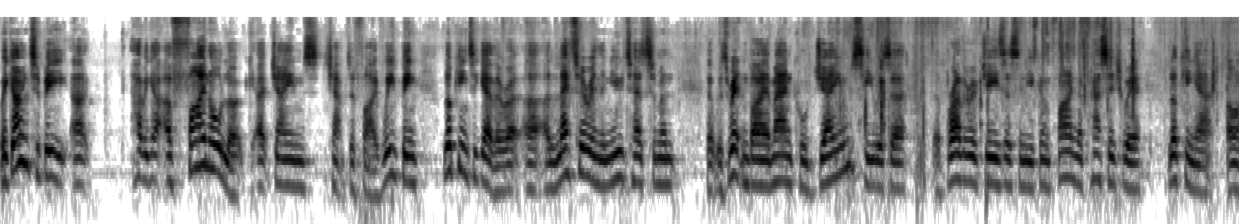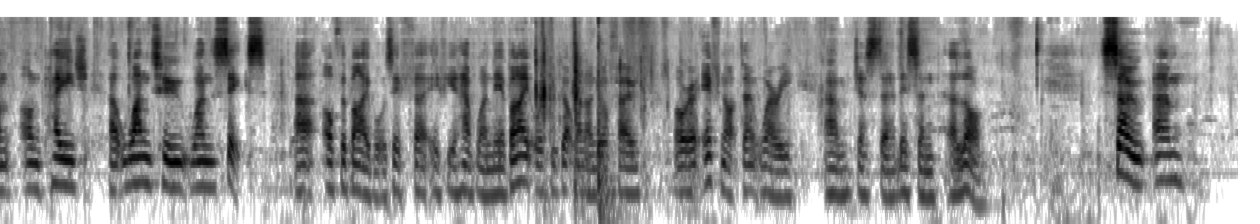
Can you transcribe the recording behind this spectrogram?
We're going to be uh, having a, a, final look at James chapter 5. We've been looking together at a, a, letter in the New Testament that was written by a man called James. He was a, a brother of Jesus, and you can find the passage we're looking at on, on page uh, 1216 uh, of the Bibles, if, uh, if you have one nearby, or if you've got one on your phone, or if not, don't worry, um, just uh, listen along. So, um,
